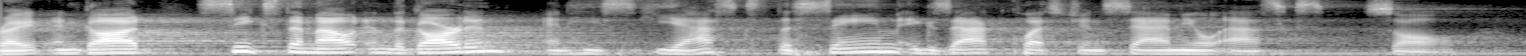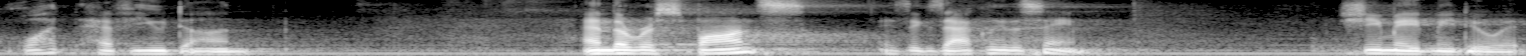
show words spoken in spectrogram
right? And God seeks them out in the garden, and he, he asks the same exact question Samuel asks Saul What have you done? And the response is exactly the same. She made me do it.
